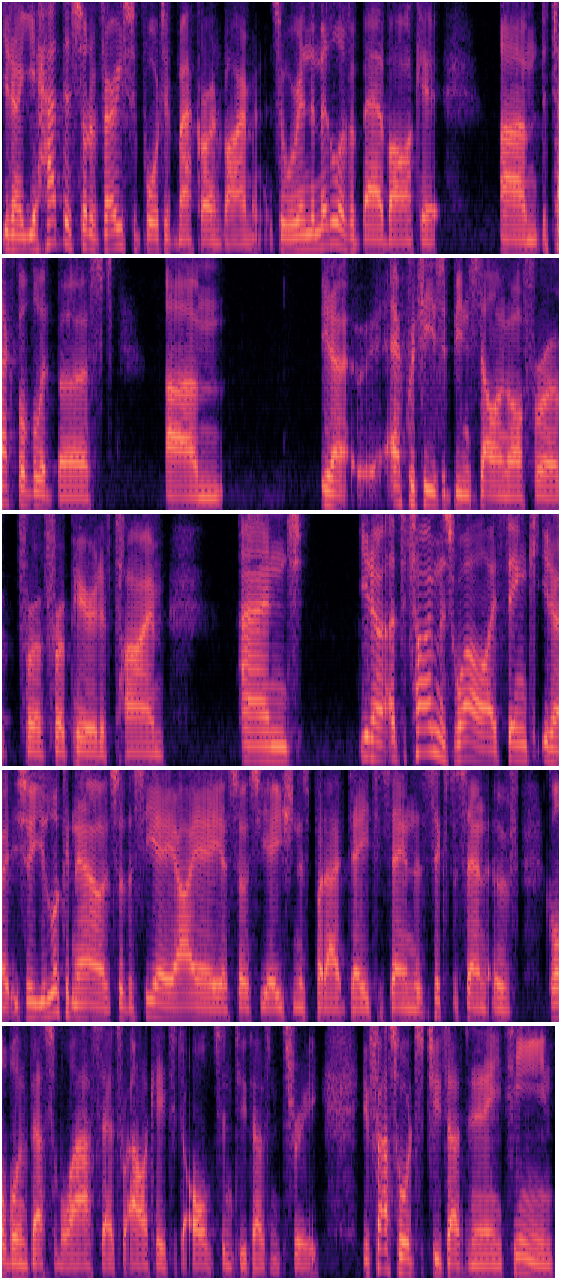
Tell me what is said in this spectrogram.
you know, you had this sort of very supportive macro environment. So we're in the middle of a bear market. Um, the tech bubble had burst. Um, you know, equities had been selling off for a, for, for a period of time. And you know, at the time as well, I think, you know, so you look at now, so the CAIA Association has put out data saying that 6% of global investable assets were allocated to alts in 2003. You fast forward to 2018,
